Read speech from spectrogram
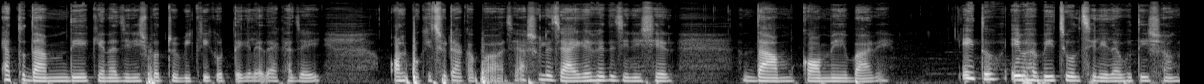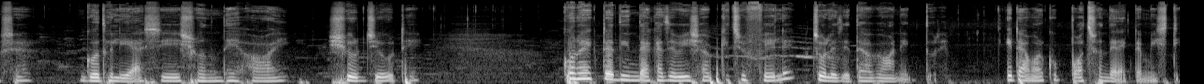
এত দাম দিয়ে কেনা জিনিসপত্র বিক্রি করতে গেলে দেখা যায় অল্প কিছু টাকা পাওয়া যায়। আসলে জায়গা ভেদে জিনিসের দাম কমে, বাড়ে। এই তো, এভাবেই চলছে লীলাবতীর সংসার। গধূলি আসে, সন্ধে হয়, সূর্য ওঠে। কোনো একটা দিন দেখা যাবে এই সব কিছু ফেলে চলে যেতে হবে অনেক দূরে। এটা আমার খুব পছন্দের একটা মিষ্টি।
